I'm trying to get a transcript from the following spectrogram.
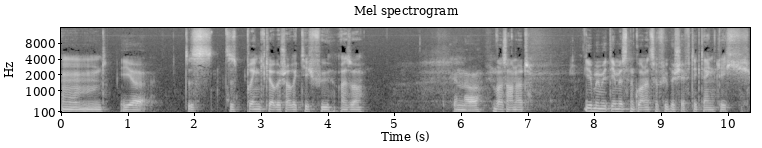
Und Ja, das, das bringt, glaube ich, schon richtig viel. Also, genau. weiß auch nicht. Ich habe mich mit dem jetzt noch gar nicht so viel beschäftigt, eigentlich.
